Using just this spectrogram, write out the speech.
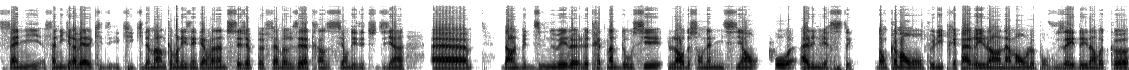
Fanny, Fanny Gravel qui, demande comment les intervenants du Cégep peuvent favoriser la transition des étudiants euh, dans le but de diminuer le, traitement de dossier lors de son admission à l'université. Donc, comment on peut les préparer en amont pour vous aider, dans votre cas,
